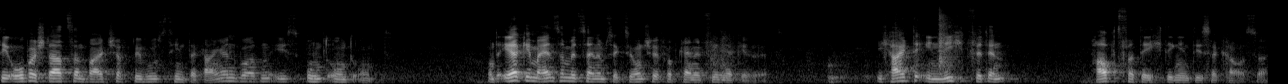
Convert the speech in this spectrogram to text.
die Oberstaatsanwaltschaft bewusst hintergangen worden ist und, und, und. Und er gemeinsam mit seinem Sektionschef hat keinen Finger gerührt. Ich halte ihn nicht für den Hauptverdächtigen in dieser Causa.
